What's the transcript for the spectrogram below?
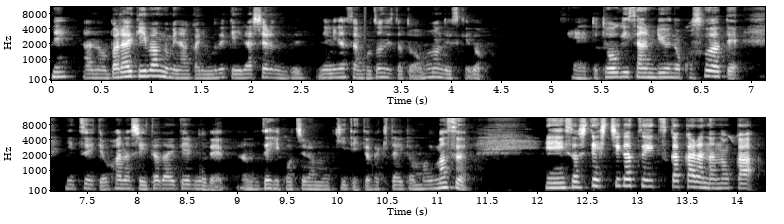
ね、あのバラエティ番組なんかにも出ていらっしゃるので、ね、皆さんご存知だとは思うんですけど、えっ、ー、と、東儀さん流の子育てについてお話しいただいているので、あのぜひこちらも聞いていただきたいと思います。えー、そして7月5日から7日、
